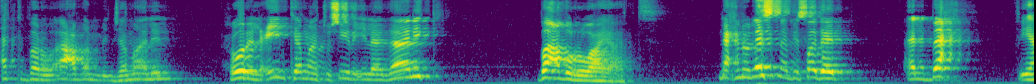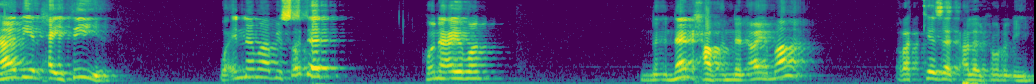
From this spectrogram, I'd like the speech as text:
أكبر وأعظم من جمال حور العين كما تشير إلى ذلك بعض الروايات. نحن لسنا بصدد البحث في هذه الحيثية وإنما بصدد هنا أيضا نلحظ أن الآية ما ركزت على الحور العين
